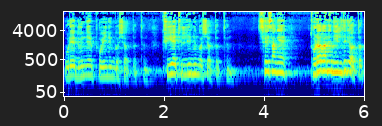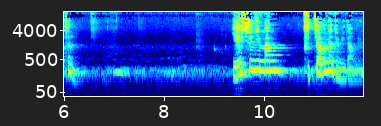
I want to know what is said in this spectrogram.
우리의 눈에 보이는 것이 어떻든, 귀에 들리는 것이 어떻든, 세상에 돌아가는 일들이 어떻든, 예수님만 붙잡으면 됩니다, 우리는.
